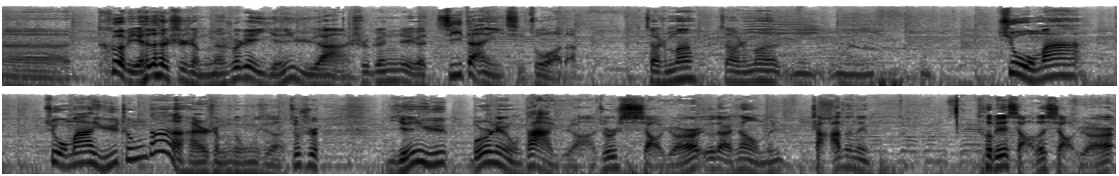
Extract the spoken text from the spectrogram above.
呃，特别的是什么呢？说这银鱼啊是跟这个鸡蛋一起做的，叫什么？叫什么？嗯嗯，舅妈，舅妈鱼蒸蛋还是什么东西的？就是银鱼，不是那种大鱼啊，就是小鱼儿，有点像我们炸的那特别小的小鱼儿。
